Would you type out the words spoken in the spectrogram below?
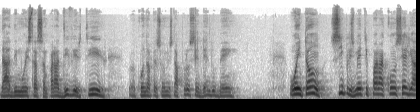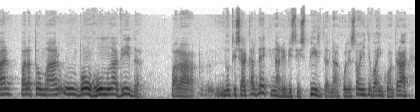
da demonstração, para divertir eh, quando a pessoa não está procedendo bem. Ou então, simplesmente para aconselhar, para tomar um bom rumo na vida. Para noticiar Kardec, na revista Espírita, na coleção, a gente vai encontrar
